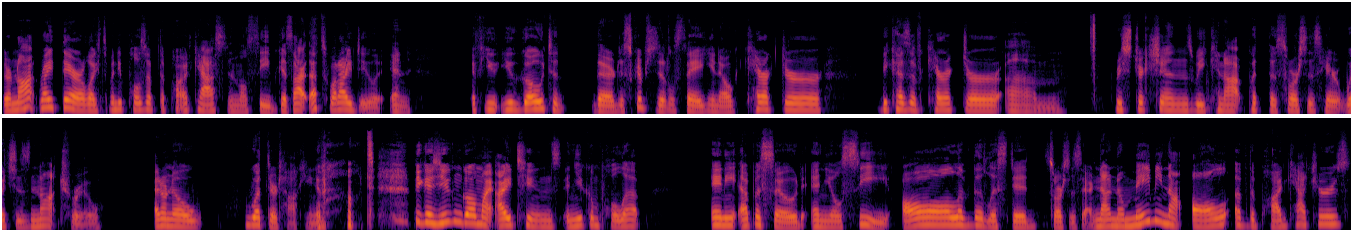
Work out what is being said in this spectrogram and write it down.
They're not right there. Like somebody pulls up the podcast and they'll see because I, that's what I do. And if you you go to their descriptions, it'll say you know character because of character um, restrictions, we cannot put the sources here, which is not true. I don't know what they're talking about because you can go on my iTunes and you can pull up any episode and you'll see all of the listed sources there. Now, no, maybe not all of the podcatchers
